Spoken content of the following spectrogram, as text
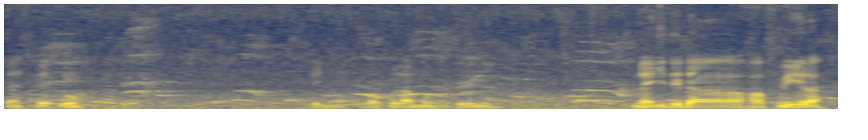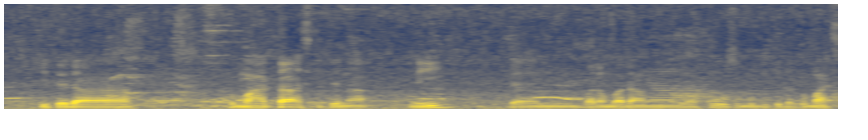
Time lapse tu. Tengok berapa lama kita ni. Sebenarnya kita dah halfway lah. Kita dah kemas atas Kita nak ni Dan barang-barang dapur semua kita dah kemas.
